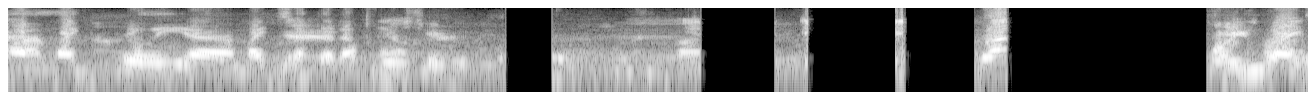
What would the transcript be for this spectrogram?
I'm like really uh, might set that up next year. For you, Bryce.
